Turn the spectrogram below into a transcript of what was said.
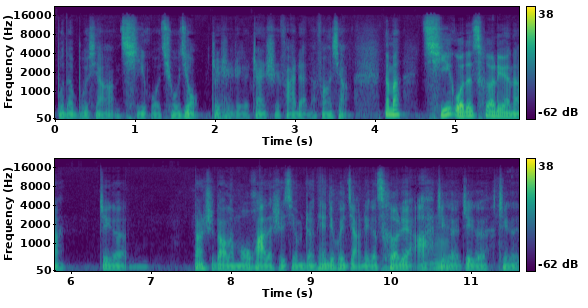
不得不向齐国求救，这是这个战事发展的方向。那么齐国的策略呢？这个当时到了谋划的时期，我们整天就会讲这个策略啊，这个这个这个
